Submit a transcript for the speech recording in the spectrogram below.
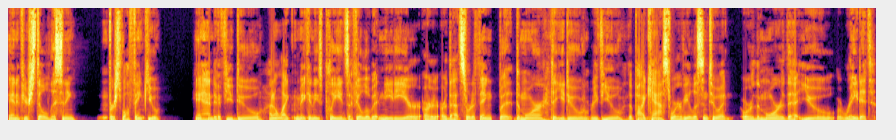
And if you're still listening, first of all, thank you. And if you do, I don't like making these pleads. I feel a little bit needy or, or, or, that sort of thing. But the more that you do review the podcast, wherever you listen to it, or the more that you rate it,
